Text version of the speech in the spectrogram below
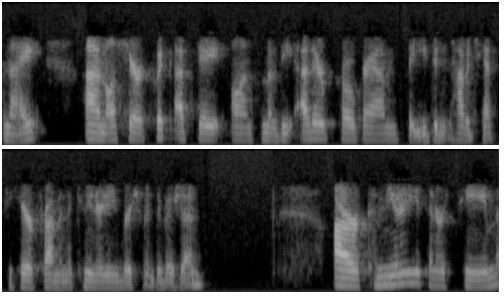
tonight, um, I'll share a quick update on some of the other programs that you didn't have a chance to hear from in the community enrichment division. Our community centers team,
